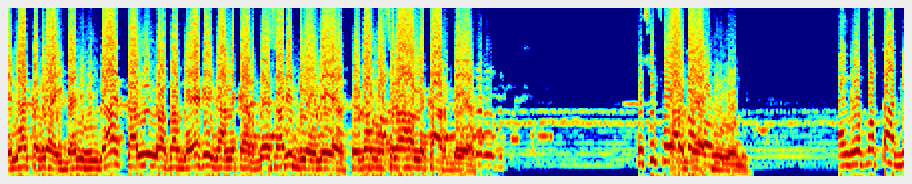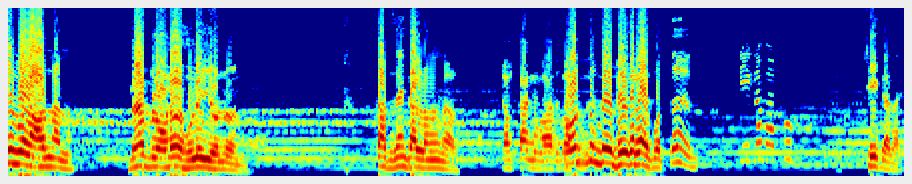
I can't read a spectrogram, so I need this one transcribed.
ਇੰਨਾ ਘਬਰਾਈਦਾ ਨਹੀਂ ਹੁੰਦਾ। ਕੱਲ ਨੂੰ ਆਪਾਂ ਬਹਿ ਕੇ ਗੱਲ ਕਰਦੇ ਆ ਸਾਰੀ ਬੁਲਾਉਣੇ ਆ ਤੁਹਾਡਾ ਮਸਲਾ ਹੱਲ ਕਰਦੇ ਆ ਤੁਸੀਂ ਫੋਨ ਕਰਦੇ ਆ ਕਰੋ। ਫੋਨ ਉਹਨੂੰ। ਐਂਗਲ ਪੁੱਤ ਅੱਜ ਹੀ ਬੁਲਾ ਉਹਨਾਂ ਨੂੰ। ਮੈਂ ਬੁਲਾਉਣਾ ਹੁਣੇ ਹੀ ਉਹਨਾਂ ਨੂੰ। ਕਰਦੇ ਆਂ ਗੱਲ ਉਹਨਾਂ ਨਾਲ। ਚਲ ਧੰਨਵਾਦ ਉਹ ਤੂੰ ਬੇਫਿਕਰ ਹੈ ਪੁੱਤ। ਠੀਕ ਆ ਬਾਪੂ। ਠੀਕ ਹੈ ਰਾਜ।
